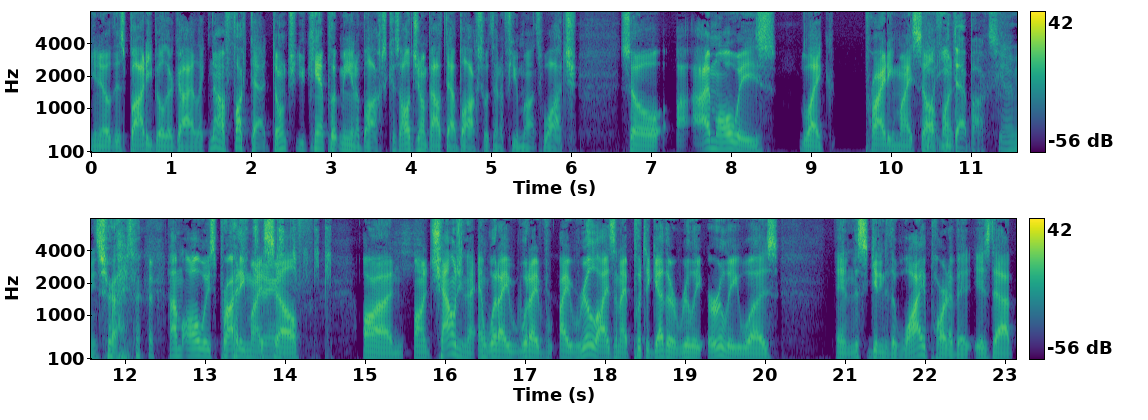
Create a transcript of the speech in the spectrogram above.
you know, this bodybuilder guy. Like, no, fuck that. Don't you can't put me in a box because I'll jump out that box within a few months. Watch. So I- I'm always like priding myself eat on that box. You know what I mean? That's right. I'm always priding myself on on challenging that. And what I what I I realized and I put together really early was and this is getting to the why part of it is that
